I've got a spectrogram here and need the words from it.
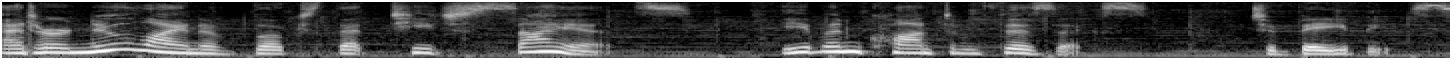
and her new line of books that teach science, even quantum physics, to babies.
